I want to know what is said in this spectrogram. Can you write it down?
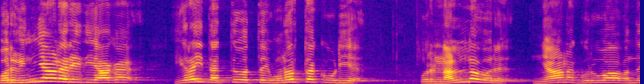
ஒரு விஞ்ஞான ரீதியாக இறை தத்துவத்தை உணர்த்தக்கூடிய ஒரு நல்ல ஒரு ஞான குருவாக வந்து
